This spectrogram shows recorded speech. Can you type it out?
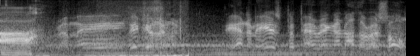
Remain vigilant. The enemy is preparing another assault.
